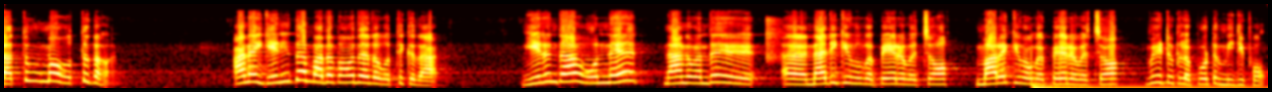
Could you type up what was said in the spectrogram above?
தத்துவமாக ஒத்துக்கலாம். ஆனால் எந்த மதமாவது அதை ஒத்துக்குதா? இருந்தால் ஒன்று நாங்கள் வந்து நதிக்கு உங்கள் பேரை வச்சோம் மறைக்கு உங்கள் பேரை வச்சோம் வீட்டுக்குள்ளே போட்டு மிதிப்போம்.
